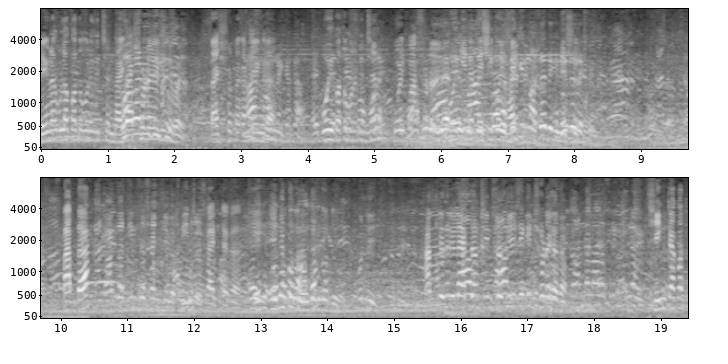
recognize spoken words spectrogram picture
টেংরা গুলা কত করে দিচ্ছেন ভাই? চারশো টাকা কেজি ভাই। চারশো টাকা টেংরা। কই কত করে দিচ্ছেন? কই কিনে দেশি কই ভাই? দেশি কই। পাবদা? টাকা তিনশো ষাট টাকা। এটা কত? এটা কত? হাফ কেজি নিলে একদম টাকা দাম। শিংটা কত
